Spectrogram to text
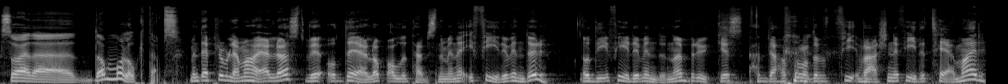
så er det Da må jeg lukke tabs. Men det problemet har jeg løst ved å dele opp alle tabsene mine i fire vinduer. Og de fire vinduene brukes De har på en måte fi, hver sine fire temaer.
